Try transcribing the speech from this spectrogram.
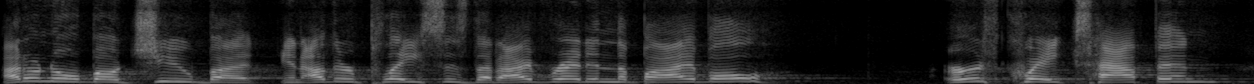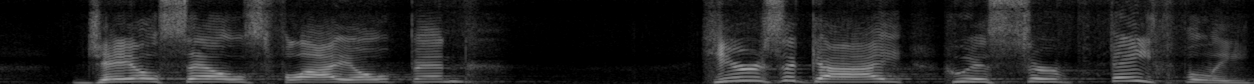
I don't know about you, but in other places that I've read in the Bible, earthquakes happen, jail cells fly open. Here's a guy who has served faithfully,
